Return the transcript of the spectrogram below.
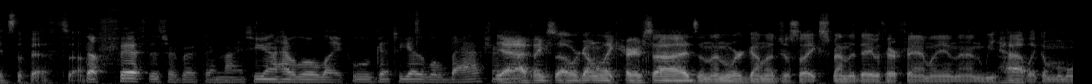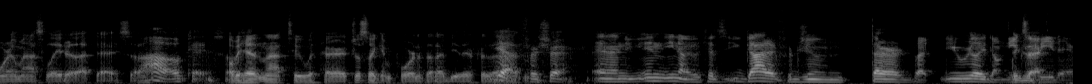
It's the fifth. So The fifth is her birthday. Nice. You gonna have a little like little get together, little bash? Or Yeah, I think so. We're going to like her sides, and then we're gonna just like spend the day with her family, and then we have like a memorial mass later that day. So Oh, okay. So I'll be hitting that too with her. Just like important that I be there for that. Yeah, for sure. And then you, and, you know, because you got it for June third, but you really don't need exactly. to be there.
